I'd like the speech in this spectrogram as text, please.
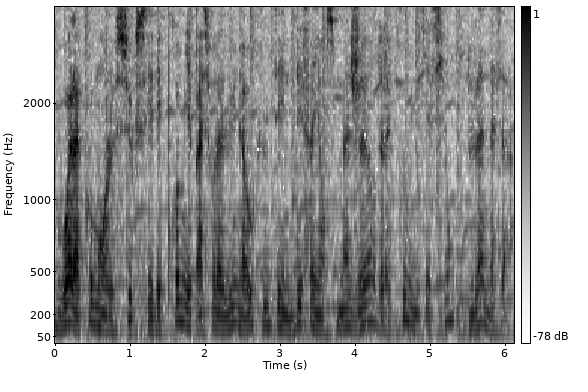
Voilà comment le succès des premiers pas sur la Lune a occulté une défaillance majeure de la communication de la NASA.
